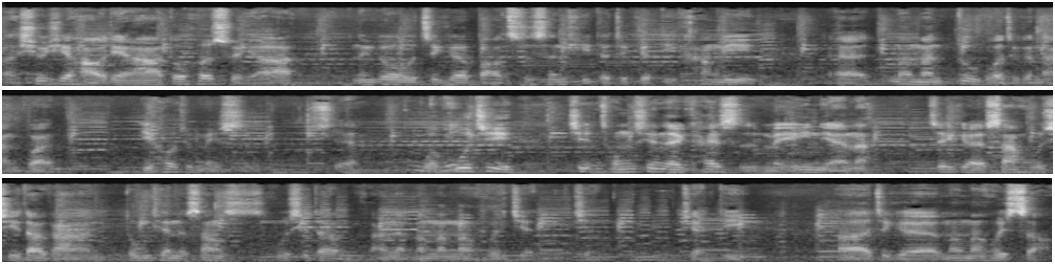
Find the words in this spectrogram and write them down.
呃休息好一点啊，多喝水啊，能够这个保持身体的这个抵抗力，呃，慢慢度过这个难关，以后就没事。是，我估计，今从现在开始，每一年呢，这个上呼吸道感染，冬天的上呼吸道感染，慢慢慢会减减减低，啊，这个慢慢会少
